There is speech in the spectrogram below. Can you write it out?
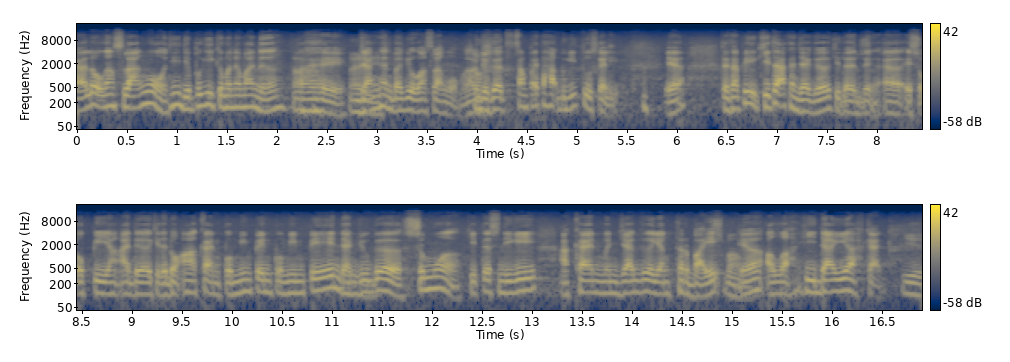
Kalau orang Selangor ni dia pergi ke mana-mana hai Hai. jangan bagi orang Selangor. Dia kata sampai tahap begitu sekali ya. Tetapi kita akan jaga kita dengan uh, SOP yang ada kita doakan pemimpin-pemimpin dan juga semua kita sendiri akan menjaga yang terbaik Subhanallah. ya. Allah hidayahkan. Ya.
